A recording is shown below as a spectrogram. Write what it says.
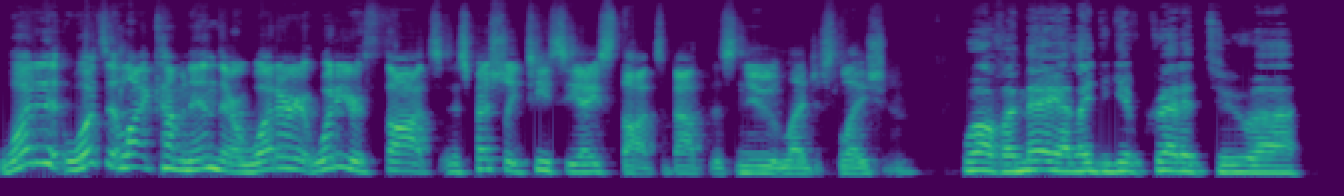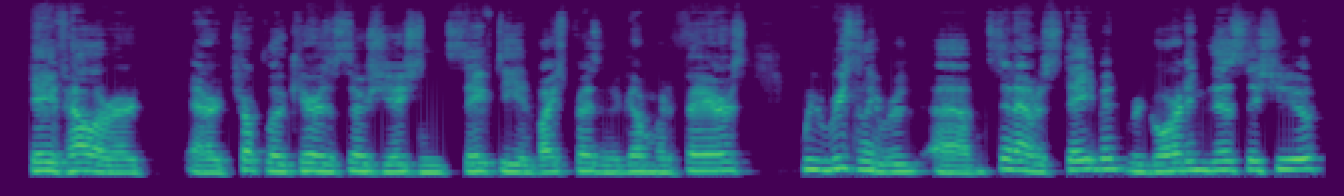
what what's it like coming in there? What are what are your thoughts, and especially TCA's thoughts about this new legislation? Well, if I may, I'd like to give credit to uh, Dave Heller, our, our, Truckload Carriers Association Safety and Vice President of Government Affairs. We recently re- uh, sent out a statement regarding this issue,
